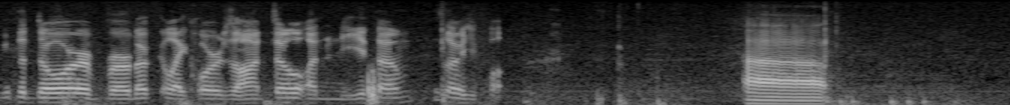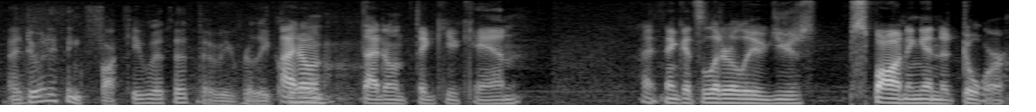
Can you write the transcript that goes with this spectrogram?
You put the door vertical, like horizontal, underneath him, so you fall. Uh, I do anything fucky with it? That'd be really cool. I don't. I don't think you can. I think it's literally you just spawning in a door.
